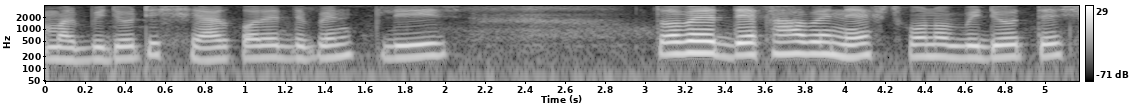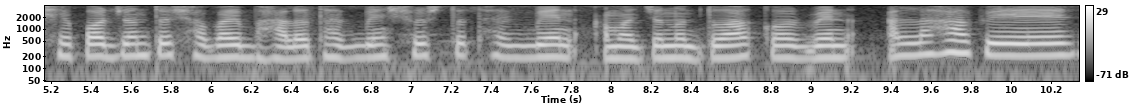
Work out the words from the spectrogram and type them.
আমার ভিডিওটি শেয়ার করে দেবেন প্লিজ তবে দেখা হবে নেক্সট কোনো ভিডিওতে। সে পর্যন্ত সবাই ভালো থাকবেন, সুস্থ থাকবেন। আমার জন্য দোয়া করবেন। আল্লাহ হাফেজ।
